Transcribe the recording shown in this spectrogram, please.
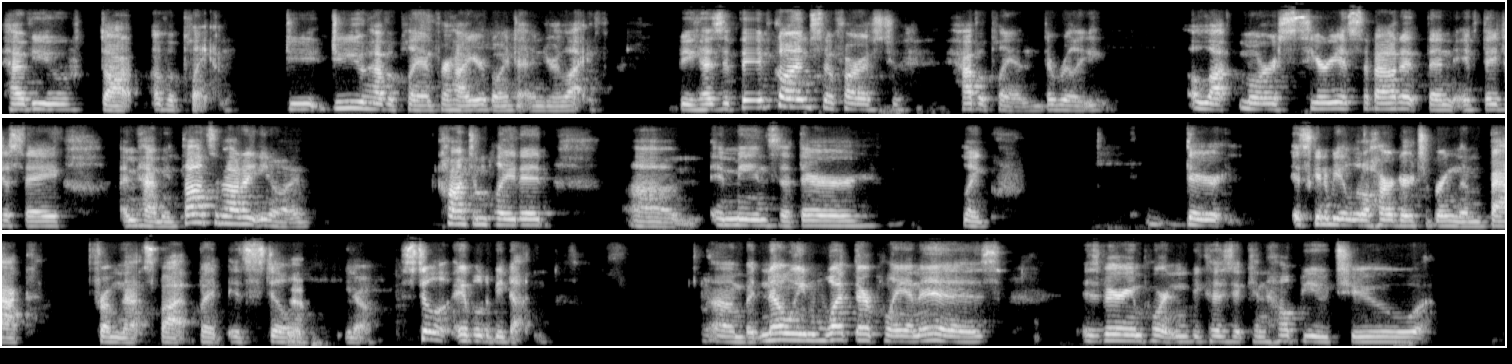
have you thought of a plan? Do you, do you have a plan for how you're going to end your life? Because if they've gone so far as to have a plan they're really a lot more serious about it than if they just say i'm having thoughts about it you know i've contemplated um, it means that they're like they're it's going to be a little harder to bring them back from that spot but it's still Yeah. you know still able to be done. Um, but knowing what their plan is is very important because it can help you to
